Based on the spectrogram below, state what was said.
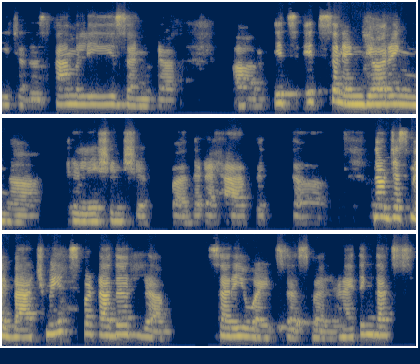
each other's families, and um, it's it's an enduring relationship that I have with not just my batchmates, but other um, Sarayuites as well. And I think that's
